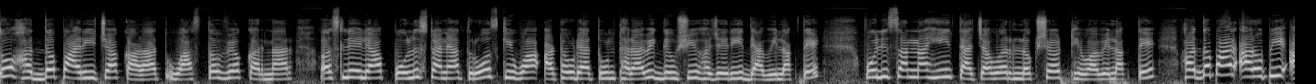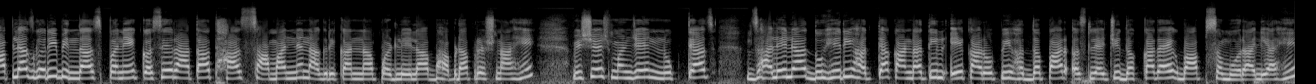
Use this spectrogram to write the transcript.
तो हद्दपारीच्या काळात वास्तव्य करणार असलेल्या पोलीस ठाण्यात रोज किंवा आठवड्यातून ठराविक दिवशी हजेरी द्यावी लागते. पोलिसांनाही त्याच्यावर लक्ष ठेवावे लागते. हद्दपार आरोपी आपल्याच घरी बिंदासपणे कसे राहतात हा सामान्य नागरिक नागरिकांना पडलेला भाबडा प्रश्न आहे. विशेष म्हणजे नुकत्याच झालेल्या दुहेरी हत्याकांडातील एक आरोपी हद्दपार असल्याची धक्कादायक बाब समोर आली आहे.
